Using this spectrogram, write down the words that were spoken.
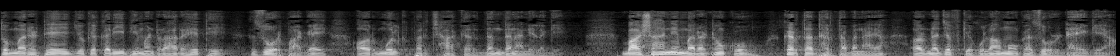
तो मराठे जो कि करीब ही मंडरा रहे थे, ज़ोर पा गए और मुल्क पर छाकर दंदनाने लगे। बादशाह ने मराठों को करता धरता बनाया और नजफ के गुलामों का ज़ोर ढह गया।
